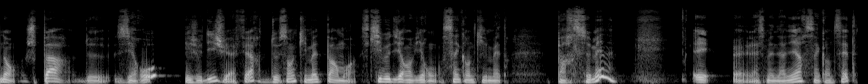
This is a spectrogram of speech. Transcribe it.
Non, je pars de 0 et je dis je vais faire 200 km par mois, ce qui veut dire environ 50 km par semaine. Et euh, la semaine dernière, 57,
